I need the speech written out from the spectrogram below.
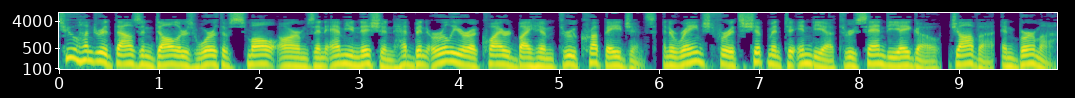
$200,000 worth of small arms and ammunition had been earlier acquired by him through Krupp agents, and arranged for its shipment to India through San Diego, Java, and Burma.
